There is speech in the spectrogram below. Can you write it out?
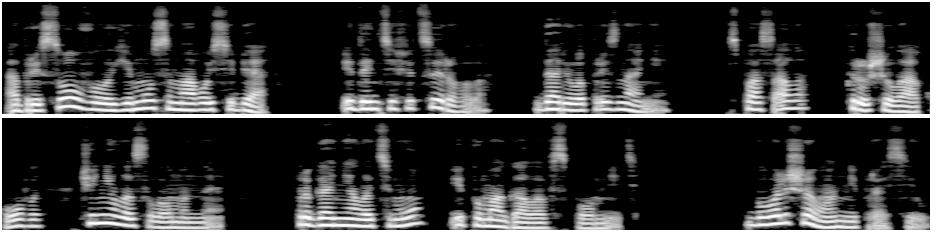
Обрисовывало ему самого себя. Идентифицировало. Дарило признание. Спасала, крушила оковы, чинила сломанное. Прогоняла тьму и помогала вспомнить. Больше он не просил.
